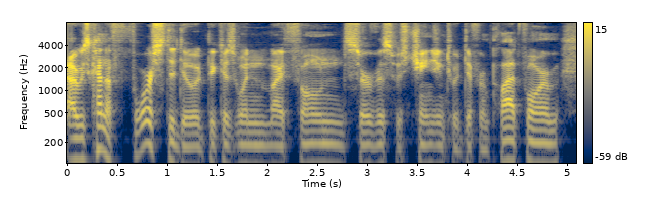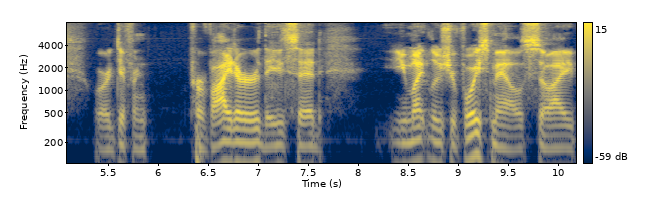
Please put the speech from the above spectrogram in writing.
I was kind of forced to do it because when my phone service was changing to a different platform or a different provider, they said you might lose your voicemails. So I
